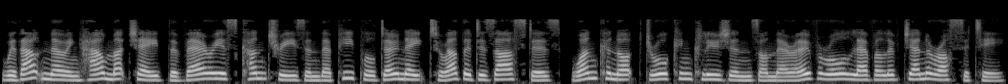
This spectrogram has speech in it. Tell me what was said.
Without knowing how much aid the various countries and their people donate to other disasters, one cannot draw conclusions on their overall level of generosity.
